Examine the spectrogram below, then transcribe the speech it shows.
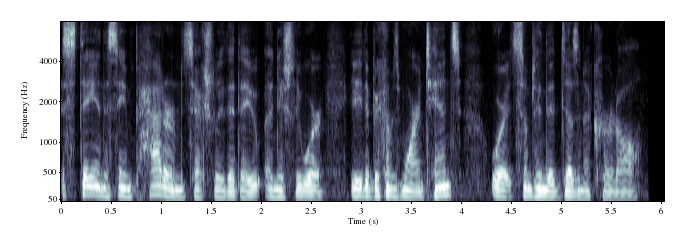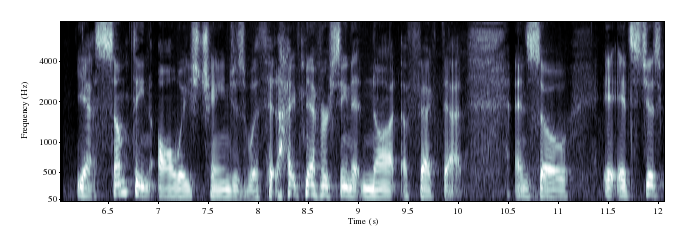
stay in the same pattern sexually that they initially were. It either becomes more intense or it's something that doesn't occur at all. Yes, something always changes with it. I've never seen it not affect that, and so it's just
